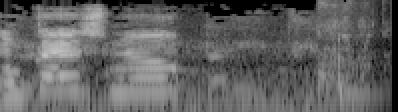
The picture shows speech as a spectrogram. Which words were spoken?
Entonces,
